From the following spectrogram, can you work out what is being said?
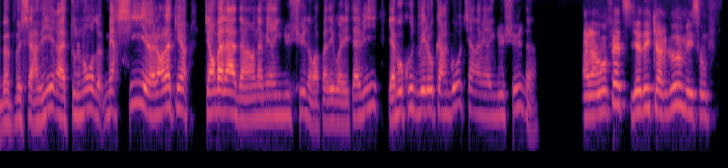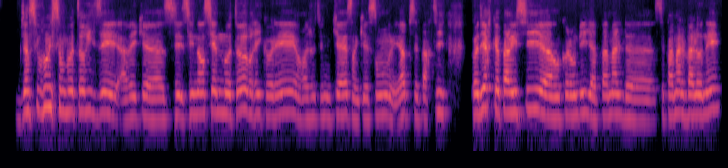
bah, peut servir à tout le monde. Merci. Alors là, tu, es en balade hein, en Amérique du Sud, on ne va pas dévoiler ta vie. Il y a beaucoup de vélos cargo, tiens, en Amérique du Sud? Alors en fait, il y a des cargos, mais ils sont bien souvent, ils sont motorisés. Avec, euh, c'est, une ancienne moto bricolée, on rajoute une caisse, un caisson, et hop, c'est parti. Faut dire que par ici, euh, en Colombie, il y a pas mal de, c'est pas mal vallonné.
